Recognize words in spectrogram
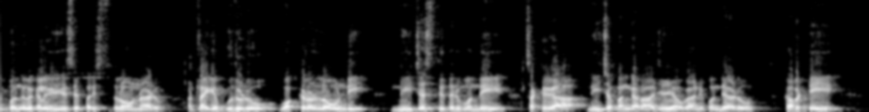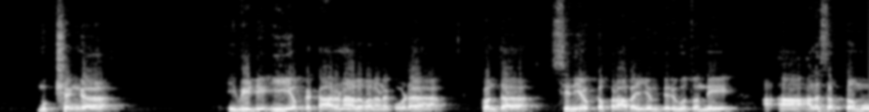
ఇబ్బందులు కలిగజేసే పరిస్థితిలో ఉన్నాడు. అట్లాగే బుధుడు వక్రంలో ఉండి నీచ స్థితిని పొంది చక్కగా నీచభంగ రాజయోగాన్ని పొందాడు. కాబట్టి ముఖ్యంగా వీటి ఈ యొక్క కారణాల వలన కూడా కొంత శని యొక్క ప్రాబల్యం పెరుగుతుంది. ఆ అలసత్వము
